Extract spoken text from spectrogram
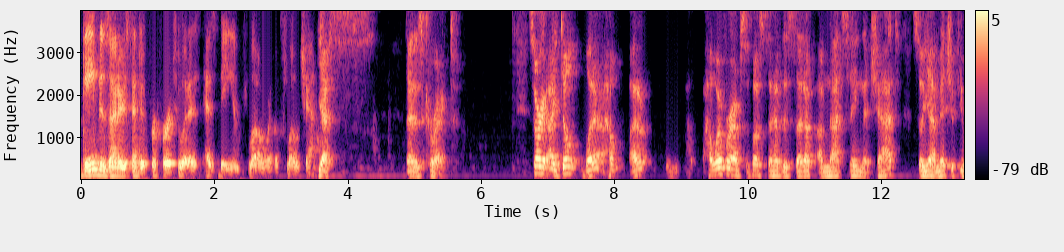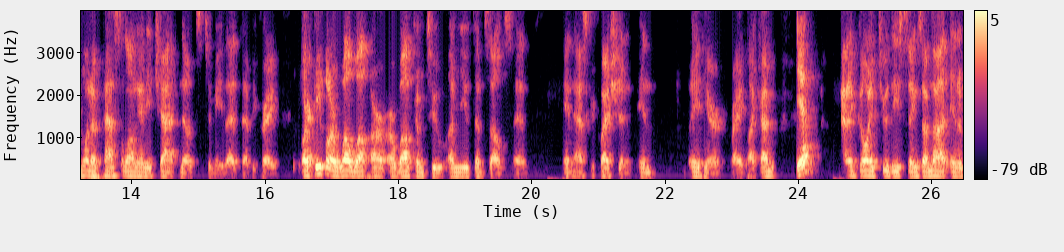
game designers tend to refer to it as, as being in flow or the flow channel. Yes, that is correct. Sorry, I don't, what, how, I don't, however I'm supposed to have this set up, I'm not seeing the chat. So yeah, Mitch, if you want to pass along any chat notes to me, that, that'd be great. Or people are well, well, are, are welcome to unmute themselves and, and ask a question in, in here, right? Like I'm Yeah, kind of going through these things. I'm not in a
